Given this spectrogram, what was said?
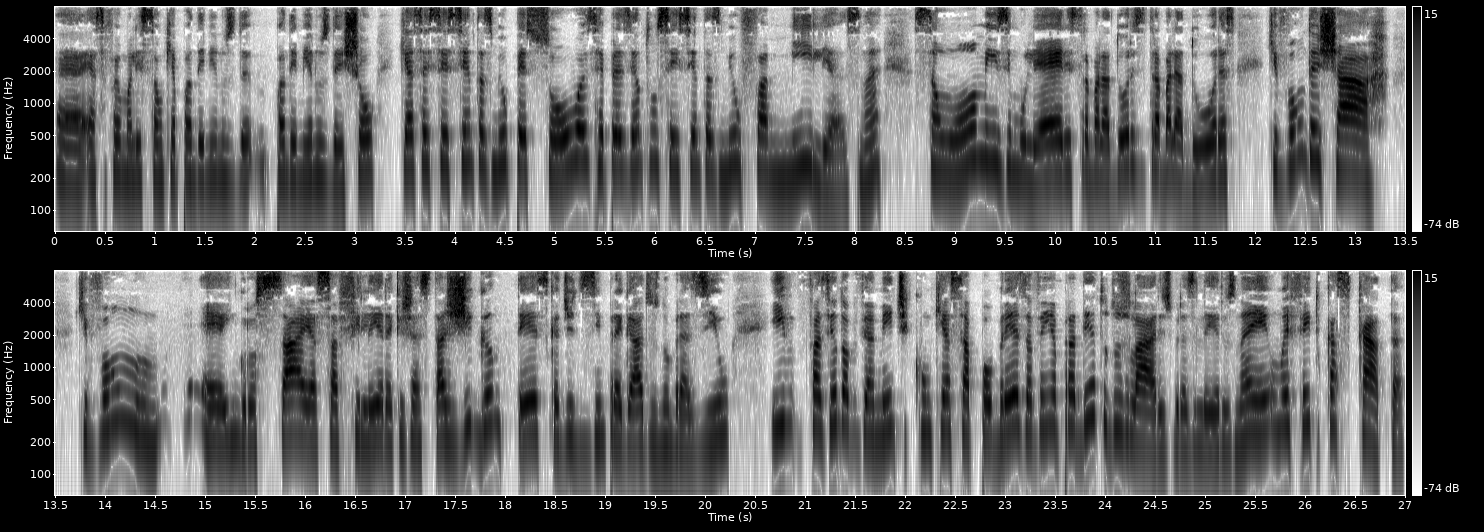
é, essa foi uma lição que a pandemia nos, de, pandemia nos deixou, que essas 600 mil pessoas representam 600 mil famílias, né? São homens e mulheres, trabalhadores e trabalhadoras, que vão deixar, que vão é, engrossar essa fileira que já está gigantesca de desempregados no Brasil e fazendo, obviamente, com que essa pobreza venha para dentro dos lares brasileiros, né? É um efeito cascata.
